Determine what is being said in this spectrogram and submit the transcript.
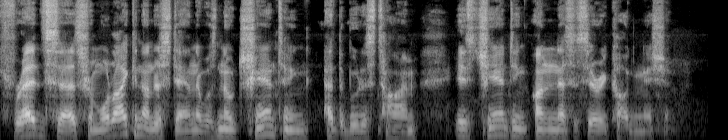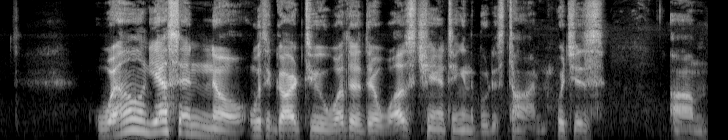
Fred says, from what I can understand, there was no chanting at the Buddhist time. Is chanting unnecessary cognition? Well, yes and no, with regard to whether there was chanting in the Buddhist time, which is um,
